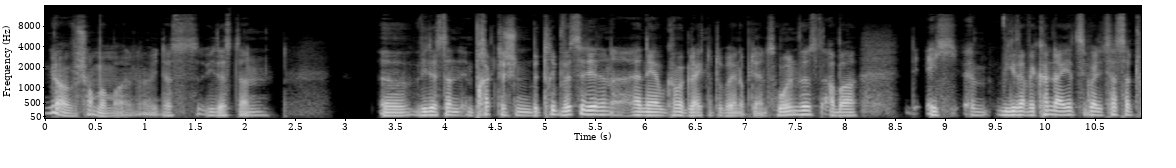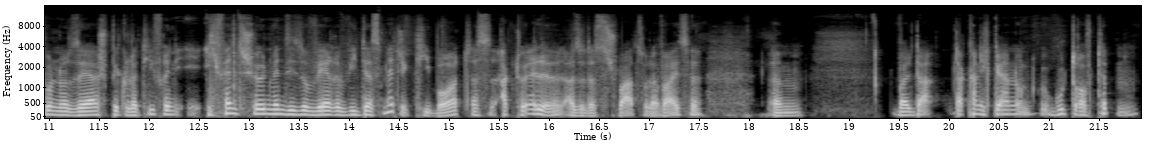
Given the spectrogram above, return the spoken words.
Ja, schauen wir mal, ne, wie das, wie das dann, äh, wie das dann im praktischen Betrieb, wirst du dir dann, äh, ne, können wir gleich noch drüber reden, ob du eins holen wirst, aber ich, ähm, wie gesagt, wir können da jetzt über die Tastatur nur sehr spekulativ reden. Ich fände es schön, wenn sie so wäre wie das Magic Keyboard, das aktuelle, also das schwarz oder weiße, ähm, weil da, da kann ich gerne und gut drauf tippen.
